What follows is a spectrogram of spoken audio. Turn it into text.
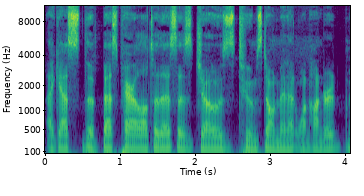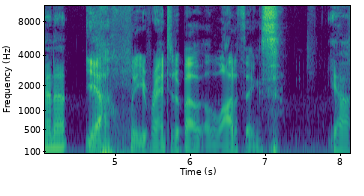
I guess the best parallel to this is Joe's Tombstone Minute 100 minute. Yeah, he ranted about a lot of things. Yeah.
